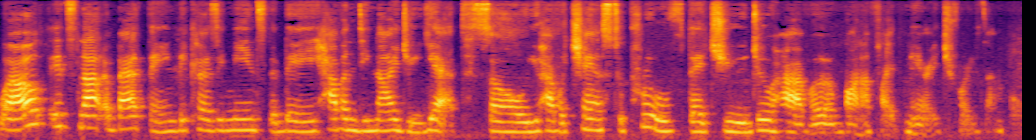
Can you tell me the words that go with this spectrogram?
Well, it's not a bad thing because it means that they haven't denied you yet. So you have a chance to prove that you do have a bona fide marriage, for example.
